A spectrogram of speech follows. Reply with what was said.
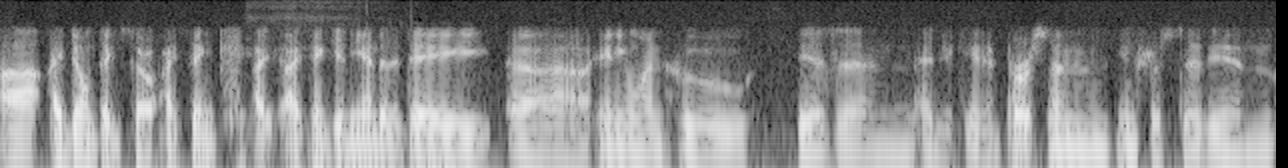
uh, I don't think so. I think I, I, think in the end of the day, uh, anyone who is an educated person interested in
